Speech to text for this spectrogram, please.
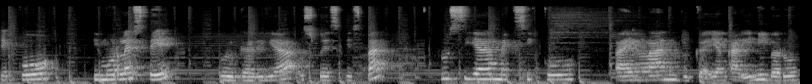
Ceko, Timur Leste, Bulgaria, Uzbekistan, Rusia, Meksiko, Thailand juga yang kali ini baru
